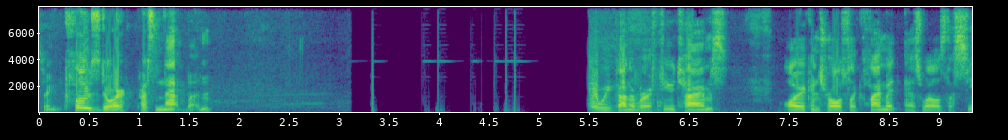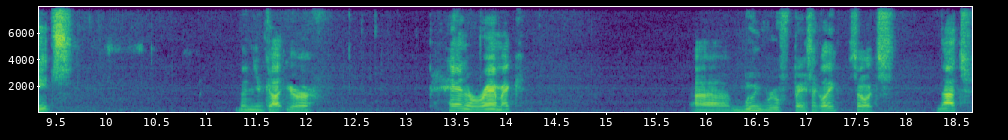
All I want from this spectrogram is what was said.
So I can close door, pressing that button. Here we've gone over a few times. All your controls for the climate as well as the seats. Then you've got your panoramic uh, moonroof, basically. So it's not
